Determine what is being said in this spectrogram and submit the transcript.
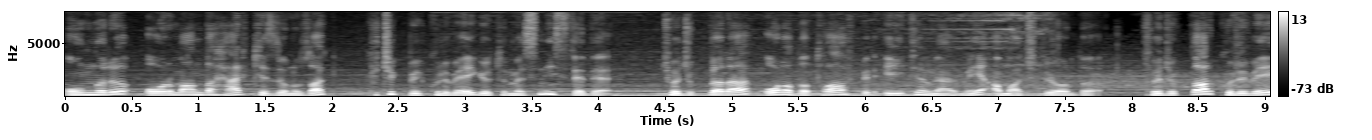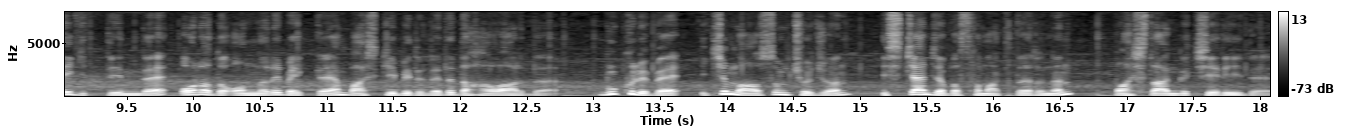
Onları ormanda herkesten uzak küçük bir kulübeye götürmesini istedi. Çocuklara orada tuhaf bir eğitim vermeyi amaçlıyordu. Çocuklar kulübeye gittiğinde orada onları bekleyen başka birileri daha vardı. Bu kulübe iki masum çocuğun işkence basamaklarının başlangıç yeriydi.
